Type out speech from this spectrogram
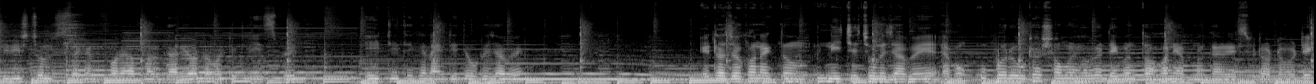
তিরিশ চল্লিশ সেকেন্ড পরে আপনার গাড়ি অটোমেটিকলি স্পিড এইটি থেকে নাইনটিতে উঠে যাবে। এটা যখন একদম নিচে চলে যাবে এবং উপরে ওঠার সময় হবে, দেখবেন তখনই আপনার গাড়ির স্পিড অটোমেটিক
